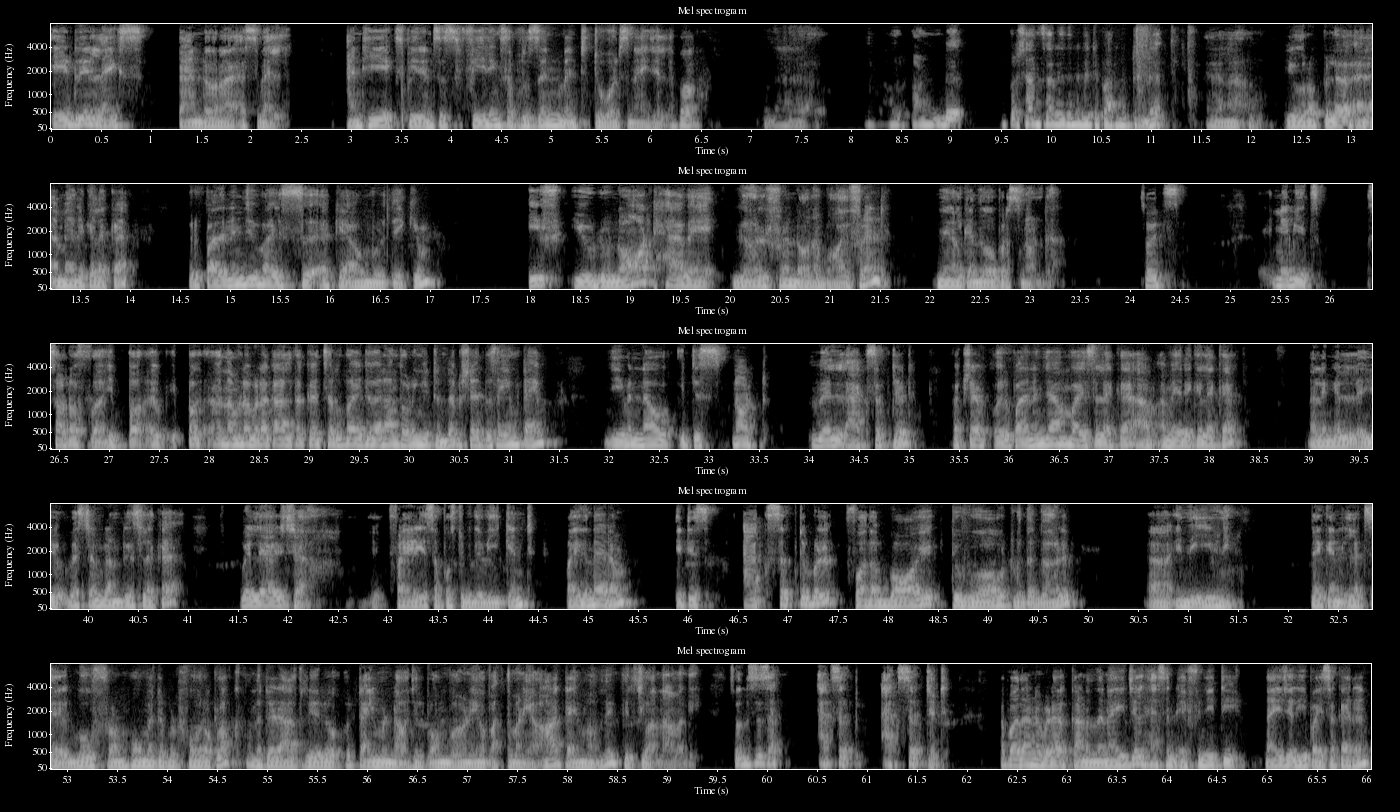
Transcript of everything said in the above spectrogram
Adrian likes Pandora as well and he experiences feelings of resentment towards Nigel അപ്പോൾ പണ്ട് Prashant sir ഇതിനെ പറ്റി പറഞ്ഞിട്ടുണ്ട്. യൂറോപ്പിലെ അമേരിക്കയിലൊക്കെ ഒരു പതിനഞ്ച് വയസ്സ് ഒക്കെ ആവുമ്പോഴത്തേക്കും if you do not have a girlfriend or a boyfriend നിങ്ങൾക്ക് എന്തോ പ്രശ്നമുണ്ട്. So it's may be it's sort of ഇപ്പൊ ഇപ്പൊ നമ്മുടെ ഇവിടെ കാലത്തൊക്കെ ചെറുതായിട്ട് വരാൻ തുടങ്ങിയിട്ടുണ്ട്. പക്ഷെ at the same time even now it is not well accepted പക്ഷെ ഒരു പതിനഞ്ചാം വയസ്സിലൊക്കെ അമേരിക്കയിലൊക്കെ അല്ലെങ്കിൽ വെസ്റ്റേൺ കൺട്രീസിലൊക്കെ വെള്ളിയാഴ്ച Friday suppose to be the weekend വൈകുന്നേരം it is acceptable for the boy to go out with the girl uh, in the evening. They can, let's say, go from home at about four o'clock. എന്നിട്ട് രാത്രി ഒരു time ഉണ്ടാവും. ചിലപ്പോൾ ഒമ്പത് മണിയോ പത്ത് മണിയോ ആ time ആവുമ്പോൾ തിരിച്ചു വന്നാൽ മതി. So this is accept accepted അപ്പൊ അതാണ് ഇവിടെ കാണുന്നത്. Nigel has an affinity Nigel ഈ പൈസക്കാരൻ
